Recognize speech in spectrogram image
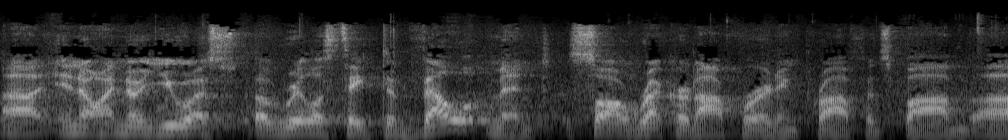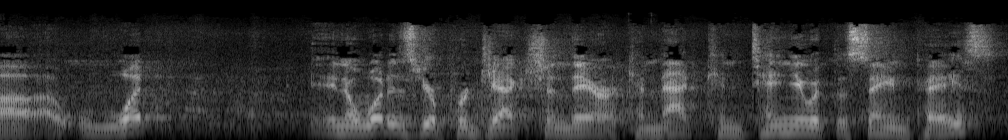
Uh, you know, I know U.S. Uh, real estate development saw record operating profits, Bob. Uh, what, you know, what is your projection there? Can that continue at the same pace?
